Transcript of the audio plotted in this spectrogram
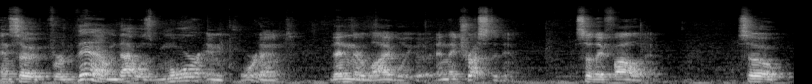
And so for them that was more important than their livelihood and they trusted him. So they followed him. So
